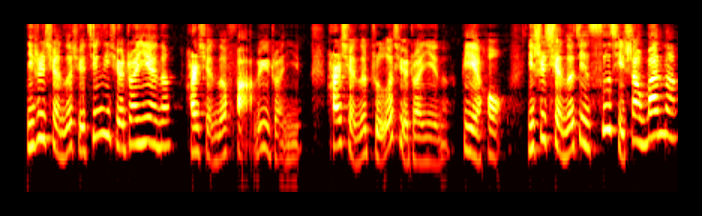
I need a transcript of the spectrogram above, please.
你是选择学经济学专业呢，还是选择法律专业，还是选择哲学专业呢？毕业后，你是选择进私企上班呢，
